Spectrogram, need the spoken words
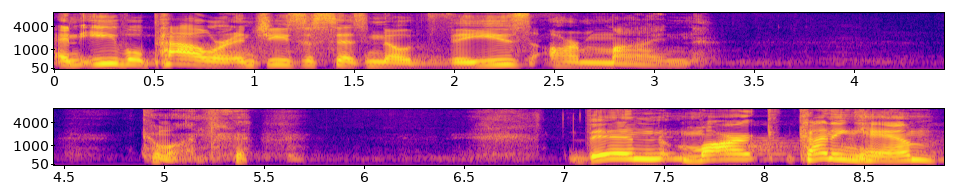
and evil power. And Jesus says, No, these are mine. Come on. then Mark Cunningham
